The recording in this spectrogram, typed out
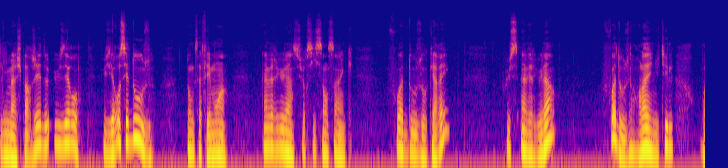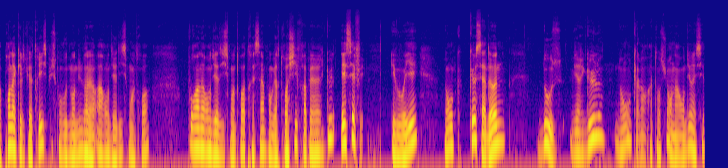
l'image par G de U0. U0, c'est 12. Donc ça fait moins 1,1 sur 605 fois 12 au carré, plus 1,1 fois 12. Alors là, inutile, on va prendre la calculatrice, puisqu'on vous demande une valeur arrondie à 10 moins 3. Pour un arrondi à 10 moins 3, très simple, on garde trois chiffres après virgule, et c'est fait. Et vous voyez donc que ça donne 12, donc, alors attention, on arrondit, on essaie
